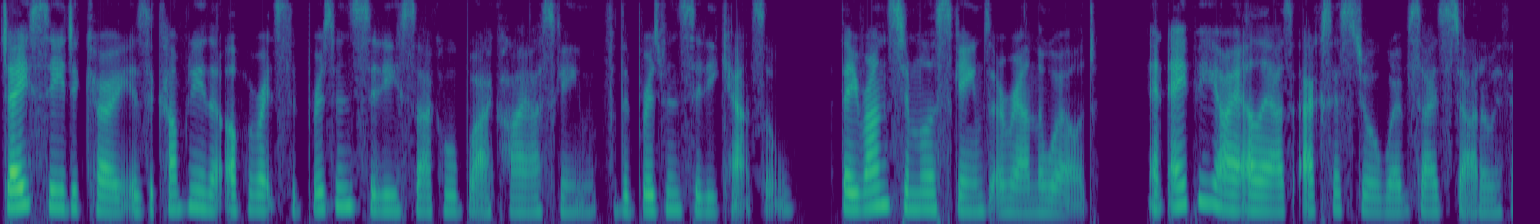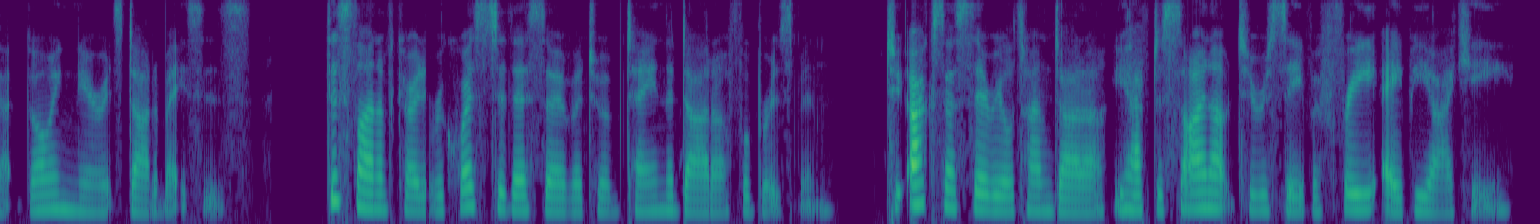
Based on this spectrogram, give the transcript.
JCDecaux is the company that operates the Brisbane City Cycle Bike Hire scheme for the Brisbane City Council. They run similar schemes around the world. An API allows access to a website's data without going near its databases. This line of code requests to their server to obtain the data for Brisbane. To access their real-time data, you have to sign up to receive a free API key.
